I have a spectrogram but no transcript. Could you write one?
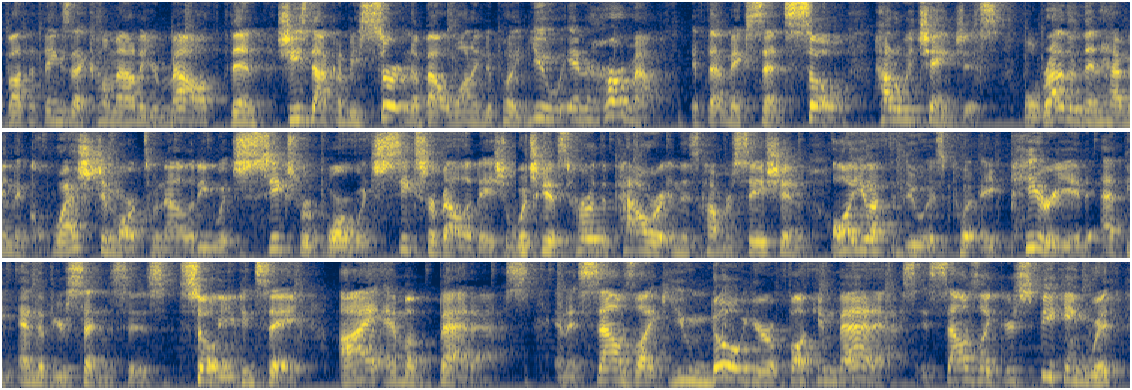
about the things that come out of your mouth, then she's not gonna be certain about wanting to put you in her mouth, if that makes sense. So, how do we change this? Well, rather than having the question mark tonality, which seeks rapport, which seeks her validation, which gives her the power in this conversation, all you have to do is put a period at the end of your sentences. So you can say, I am a badass. And it sounds like you know you're a fucking badass. It sounds like you're speaking with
